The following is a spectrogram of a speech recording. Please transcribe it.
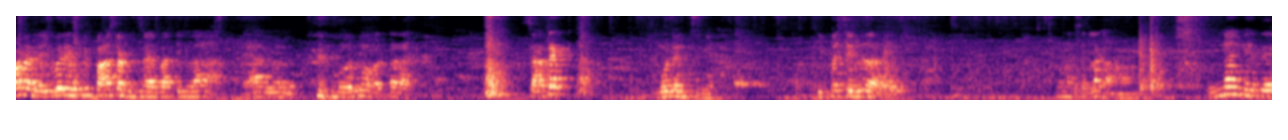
ஓனர் இவர் எப்படி ஃபாஸ்ட்டாக குத்துனார் பார்த்தீங்களா? வேற லெவல். பொறுமை பத்தல சதக். முடிஞ்சுங்க இப்போ செல்லு என்ன செல்ல காணும்? என்னங்க இது?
